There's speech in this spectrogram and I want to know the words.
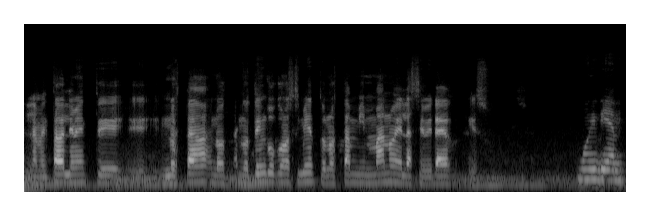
Lamentablemente no, está, no, no, tengo conocimiento, no está en mis manos el aseverar eso. Muy bien.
